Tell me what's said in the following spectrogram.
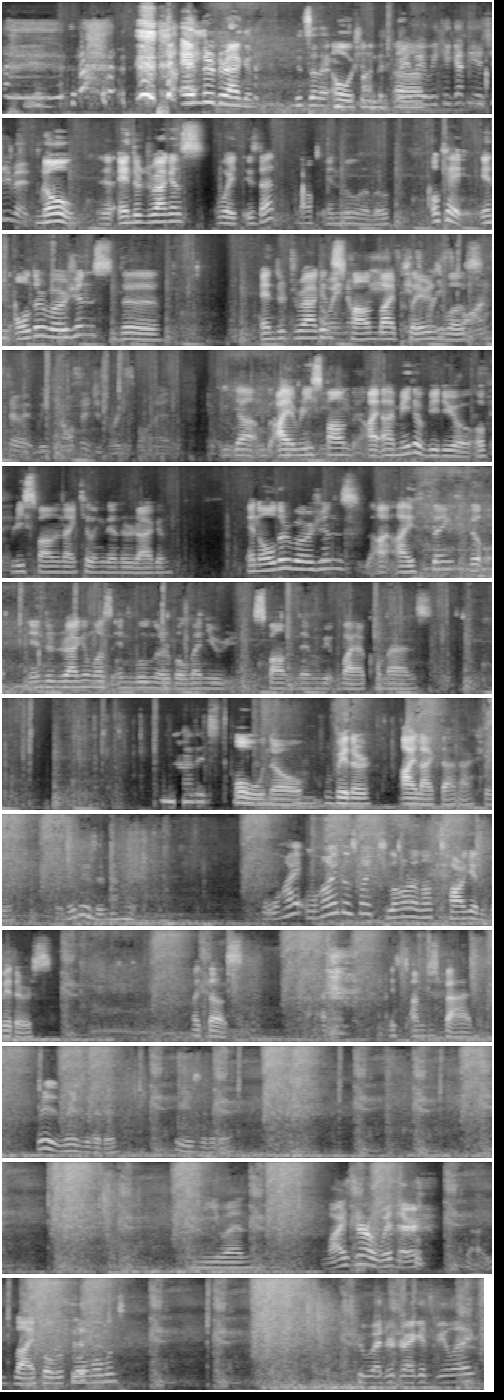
Ender Dragon. It's an oh shit. Wait, uh, wait. We can get the achievement. No, uh, Ender Dragons. Wait, is that not invulnerable? Okay, in older versions, the Ender Oh, Dragons wait, no, found by it's- it's players was respawn, so we can also just respawn it. If we yeah. I respawned. I I made a video of same. respawning and killing the Ender Dragon. In older versions, I, I think the Ender Dragon was invulnerable when you spawned them via commands. No, they Oh no, from- Wither. I like that actually. The Withers are valid. Why why does my KillAura not target withers? It does. It's, I'm just bad. Where is, where is the wither? Where is the wither? Niwen. Why is there a wither? Life overflow moment. Two Ender Dragons be like?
